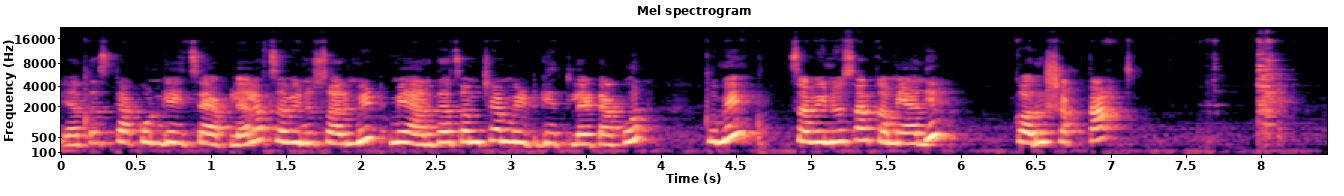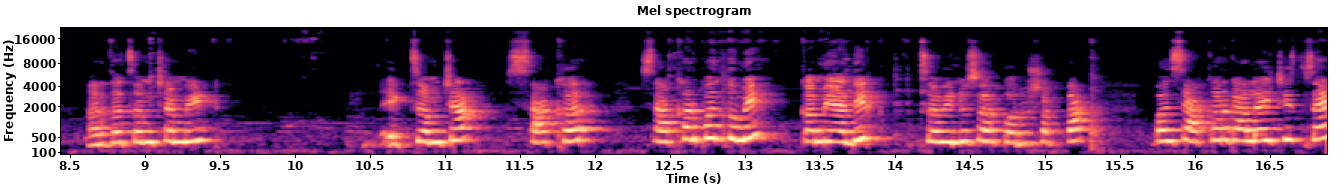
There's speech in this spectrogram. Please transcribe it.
यातच टाकून घ्यायचं आहे आपल्याला. चवीनुसार मीठ. मी अर्धा चमचा मीठ घेतलंय टाकून. तुम्ही चवीनुसार कमी अधिक करू शकता. अर्धा चमचा मीठ. एक चमचा साखर. साखर पण तुम्ही कमी अधिक चवीनुसार करू शकता. पण साखर घालायचीच आहे.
